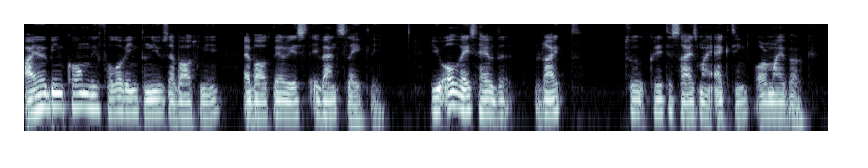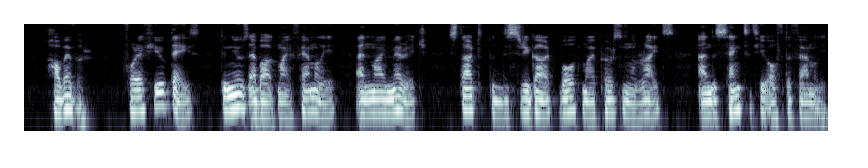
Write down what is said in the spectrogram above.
I have been calmly following the news about me about various events lately. You always have the right to criticize my acting or my work. However, for a few days, the news about my family and my marriage started to disregard both my personal rights and the sanctity of the family.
